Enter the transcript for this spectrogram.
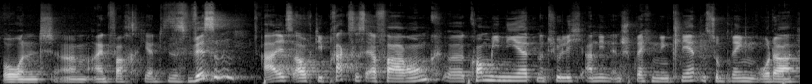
und ähm, einfach ja, dieses Wissen als auch die Praxiserfahrung äh, kombiniert natürlich an den entsprechenden Klienten zu bringen oder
